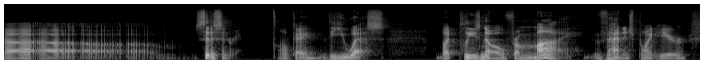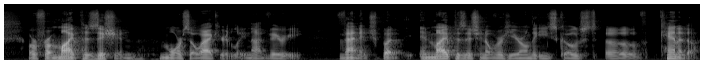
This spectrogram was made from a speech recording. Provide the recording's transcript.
uh, uh, um, citizenry, okay, the U.S. But please know, from my vantage point here, or from my position, more so accurately, not very vantage, but in my position over here on the east coast of Canada,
